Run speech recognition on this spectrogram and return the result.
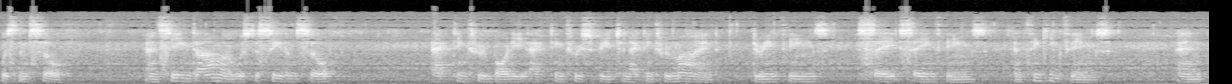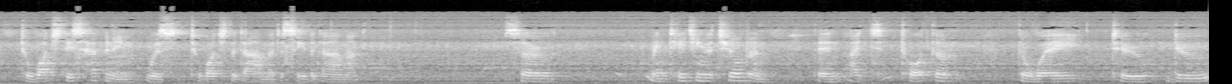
was themselves, and seeing Dharma was to see themselves acting through body, acting through speech, and acting through mind, doing things, say, saying things, and thinking things. And to watch this happening was to watch the Dharma, to see the Dharma. So when teaching the children, then I t- taught them the way to do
